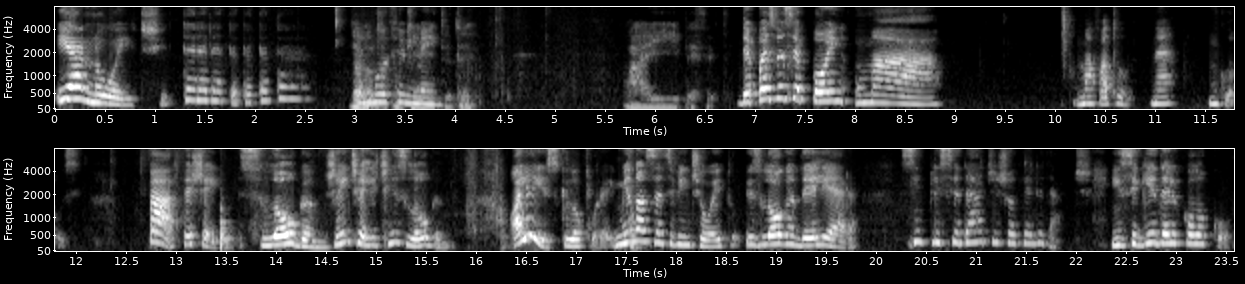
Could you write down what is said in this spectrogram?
E à noite, tarará, tá, tá, tá, tá, um movimento. Tetê. Aí, perfeito. Depois você põe uma uma foto, né? Um close. Pá, fechei. Slogan. Gente, ele tinha slogan. Olha isso, que loucura. Em 1928, o slogan dele era simplicidade e jovialidade. Em seguida, ele colocou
